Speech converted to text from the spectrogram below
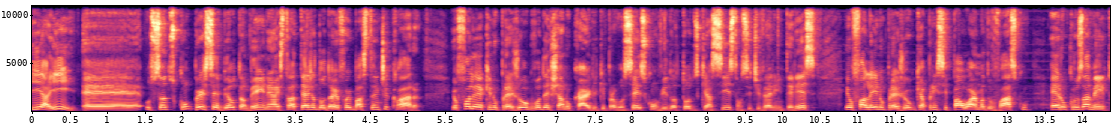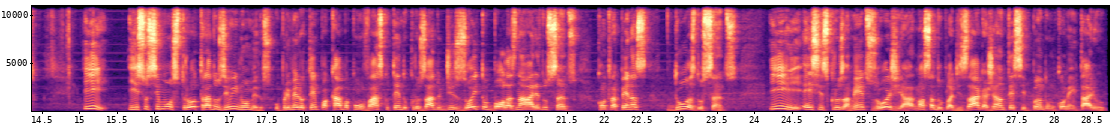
E aí, é, o Santos percebeu também, né? A estratégia do Odair foi bastante clara. Eu falei aqui no pré-jogo, vou deixar no card aqui para vocês, convido a todos que assistam se tiverem interesse. Eu falei no pré-jogo que a principal arma do Vasco era o cruzamento. E isso se mostrou, traduziu em números. O primeiro tempo acaba com o Vasco tendo cruzado 18 bolas na área do Santos, contra apenas duas do Santos. E esses cruzamentos, hoje, a nossa dupla de zaga, já antecipando um comentário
